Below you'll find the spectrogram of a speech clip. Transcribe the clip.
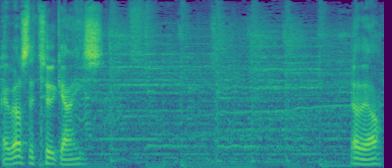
Hey, where's the two guys? There they are.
